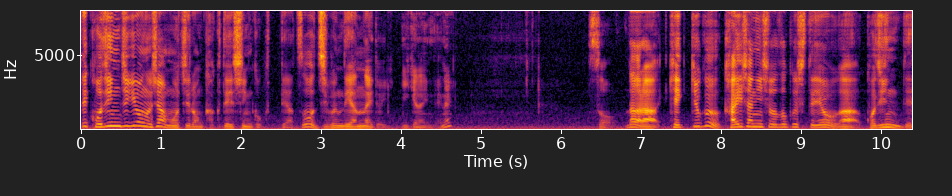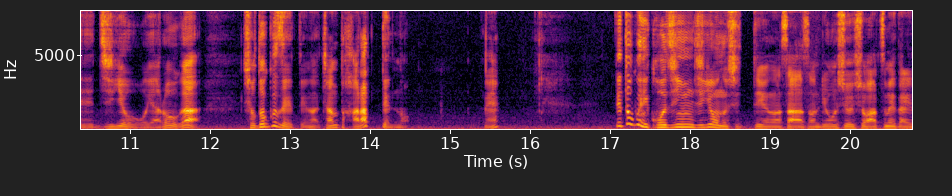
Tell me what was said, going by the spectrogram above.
で、個人事業主はもちろん確定申告ってやつを自分でやんないといけないんだよね。そう。だから結局会社に所属してようが、個人で事業をやろうが、所得税っていうのはちゃんと払ってんの。ね。で、特に個人事業主っていうのはさ、その領収書を集めたり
